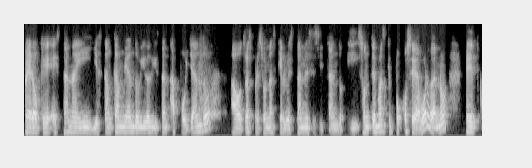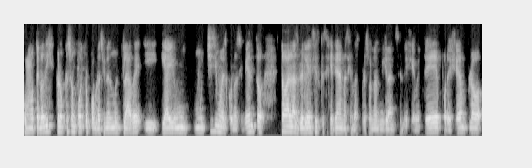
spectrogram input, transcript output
pero que están ahí y están cambiando vidas y están apoyando a otras personas que lo están necesitando. Y son temas que poco se abordan, ¿no? Eh, como te lo dije, creo que son cuatro poblaciones muy clave y, hay un, muchísimo desconocimiento. Todas las violencias que se generan hacia las personas migrantes LGBT, por ejemplo,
